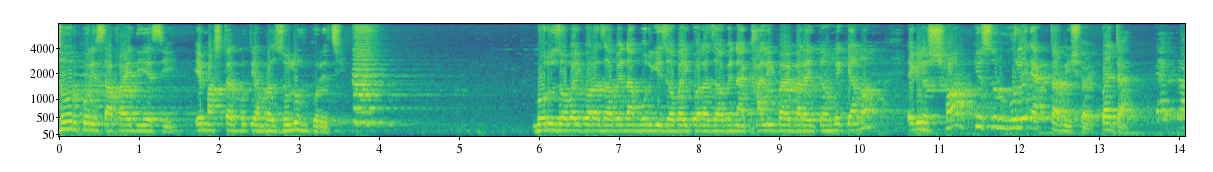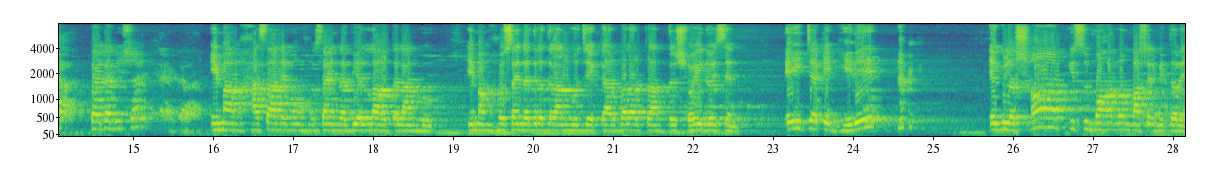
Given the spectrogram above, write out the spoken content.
জোর করে সাফাই দিয়েছি এ মাসটার প্রতি আমরা জুলুম করেছি। গরু জবাই করা যাবে না মুরগি জবাই করা যাবে না খালি পায়ে বেড়াইতে হবে কেন? এগুলো সব কিছুর মূলে একটা বিষয়। কয়টা? কয়টা বিষয়? ইমাম হাসান এবং হুসাইন রাজি আল্লাহ তালু ইমাম হোসাইন আনহু যে কারবালার প্রান্তে শহীদ হয়েছেন, এইটাকে ঘিরে এগুলো সব কিছু মহরম মাসের ভিতরে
